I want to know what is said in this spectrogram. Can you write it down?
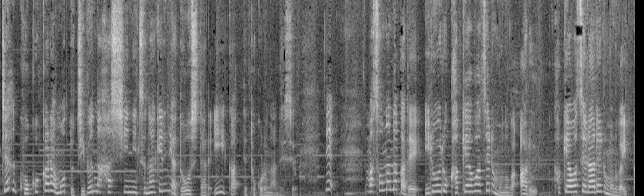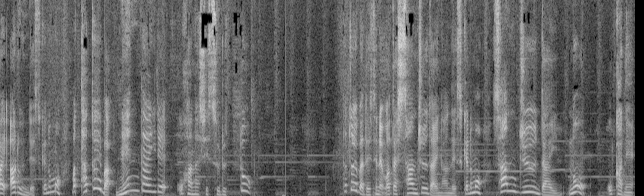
じゃあここからもっと自分の発信につなげるにはどうしたらいいかってところなんですよ。で、まあ、そんな中でいろいろ掛け合わせるものがある掛け合わせられるものがいっぱいあるんですけども、まあ、例えば年代でお話しすると例えばですね私30代なんですけども30代のお金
